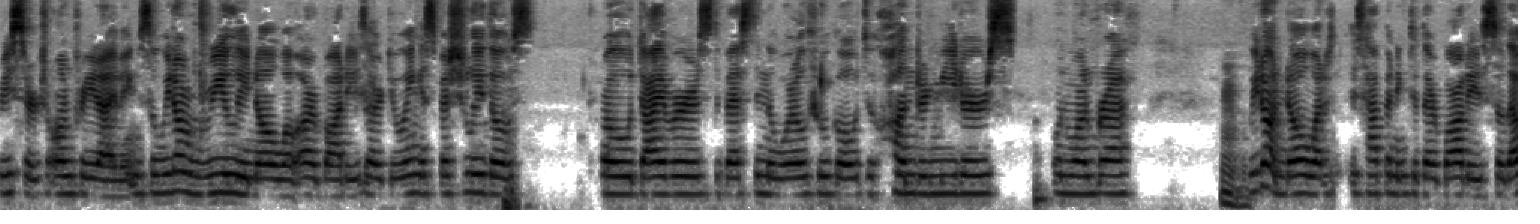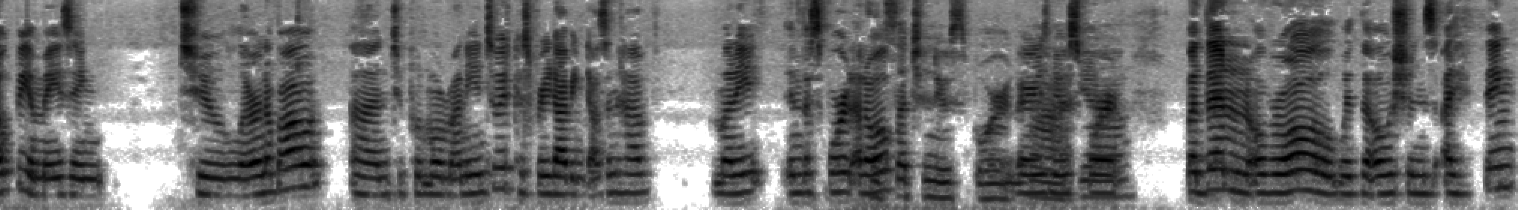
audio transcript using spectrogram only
research on freediving, so we don't really know what our bodies are doing, especially those pro divers, the best in the world, who go to 100 meters on one breath. Mm-hmm. We don't know what is happening to their bodies, so that would be amazing to learn about and to put more money into it because freediving doesn't have money in the sport at all. It's such a new sport. Very new sport. Yeah. But then overall with the oceans, I think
